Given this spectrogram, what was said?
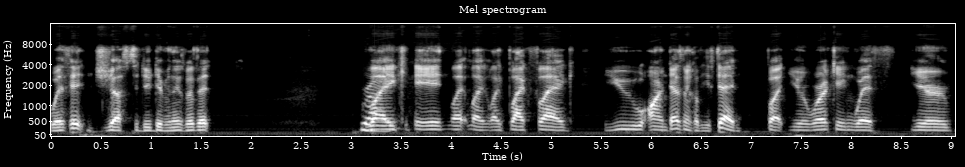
with it just to do different things with it. right. Like in like like like Black Flag, you aren't Desmond because he's dead, but you're working with your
